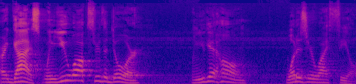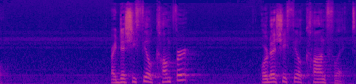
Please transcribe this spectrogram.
All right, guys, when you walk through the door, when you get home, what does your wife feel? Right? Does she feel comfort or does she feel conflict?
